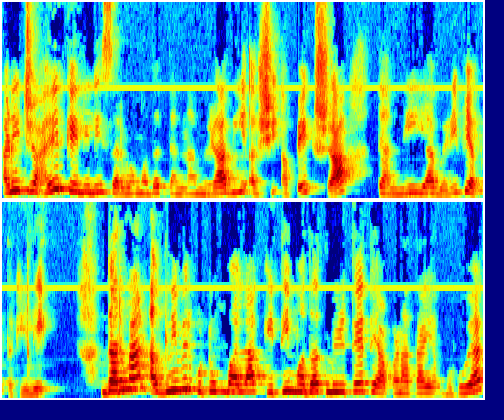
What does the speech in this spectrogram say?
आणि जाहीर केलेली सर्व मदत त्यांना मिळावी अशी अपेक्षा त्यांनी यावेळी व्यक्त केली. दरम्यान अग्निवीर कुटुंबाला किती मदत मिळते ते आपण आता बघूयात.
